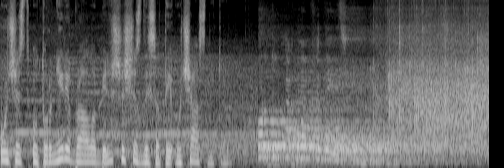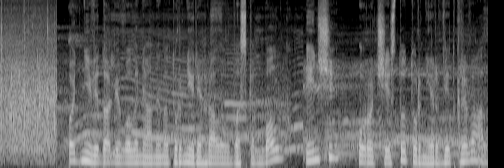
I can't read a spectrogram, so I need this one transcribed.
Участь у турнірі брало більше 60 учасників. Одні відомі волиняни на турнірі грали у баскетбол, інші урочисто турнір відкривали.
